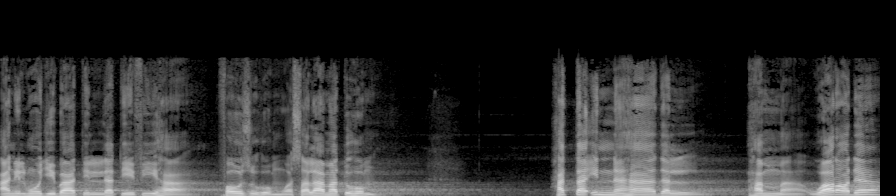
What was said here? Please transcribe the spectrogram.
anil mujibatil lati fiha fawzuhum wa salamatuhum. Hatta inna hadal hamma warada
